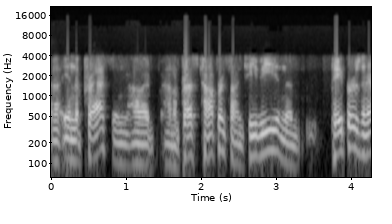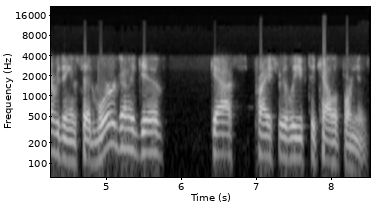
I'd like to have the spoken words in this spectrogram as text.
uh, in the press and on a, on a press conference on TV and the papers and everything, and said we're going to give gas price relief to Californians.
